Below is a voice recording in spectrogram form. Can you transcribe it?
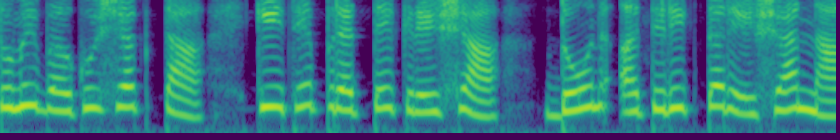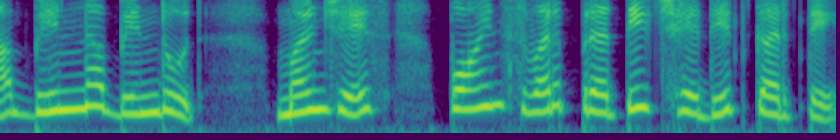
तुम्ही बघू शकता की इथे प्रत्येक रेषा दोन अतिरिक्त रेषांना भिन्न बिंदूत म्हणजेच पॉइंट्सवर प्रतिच्छेदित करते.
